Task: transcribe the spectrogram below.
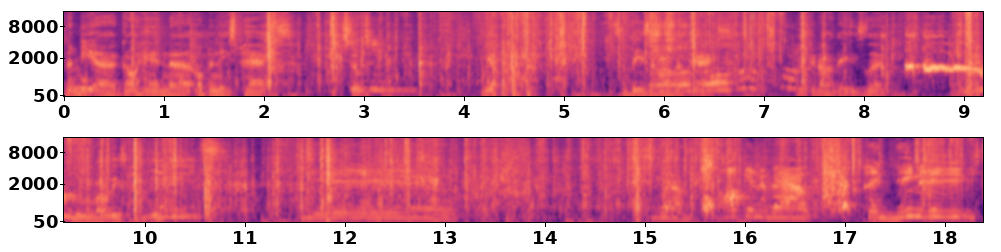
let me uh, go ahead and uh, open these packs. So, yep. So these are all the packs. Look at all these. Look. Ooh, all these paninis. Yeah. That's what I'm talking about. Paninis.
